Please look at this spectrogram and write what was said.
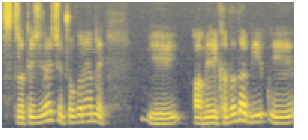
stratejiler için çok önemli. Ee, Amerika'da da bir e,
